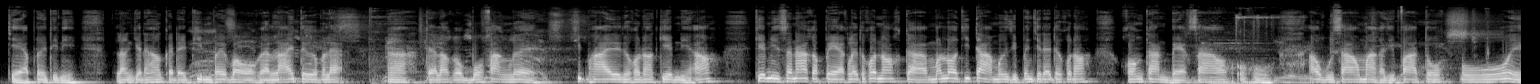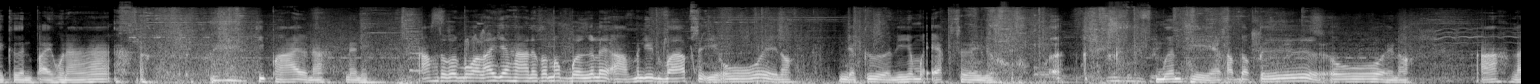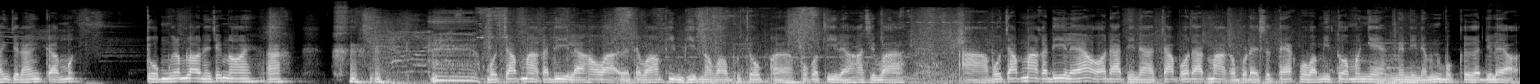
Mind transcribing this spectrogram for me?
แจบเลยทีนี้หลังจากนั้นเฮาก็ได้พิมพ์ไปเว้ากันหลายเติมมาแล้วอ่าแต่เราก็บ่ฟังเลยชิบหายเลยทุกคนเนาะเกมนี้เอ้าเกมนี้ชนะก็แปลกเลยทุกคนเนาะก็มารอติดตามเบิ่งสิเป็นจังได๋ทุกคนเนาะของการแบกซาวโอ้โหเอาผู้สาวมาก็สิฟาดตโอ้ยเกินไปหัวนะชิบหายแล้วนะนี่นี่ เอาทุกคนบอกอะไรอย่าหาทุกคนมาเบิ่งกันเลยอะมันยืนวาร์ปซะอีกโอ้ยเนาะอย่าเกินนี่ยังมาแอคเซยอยู่ เหมือนเถอะครับดอกเตอร์โอ้ยเนาะอะหลังจากนั้นก็มาจมกับเราในอยจักหน่อยอะบจับมากก็ดีแล้วเฮาว่าเออแต่ว่าพิมพ์ผิดเนาะว่าบ่จบเอ่อปกติแล้วเฮาสิว่าอ่าบ่จับมากก็ดีแล้วออดัสนี่นะจับออดัสมากก็บ่ได้สแต็กเพราะว่ามีตัวมาแง่งนั่นนี่เนี่ยมันบ่เกิดอยู่แล้ว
